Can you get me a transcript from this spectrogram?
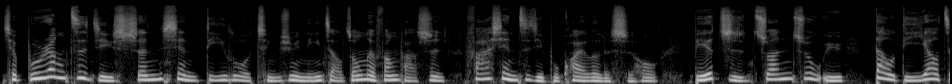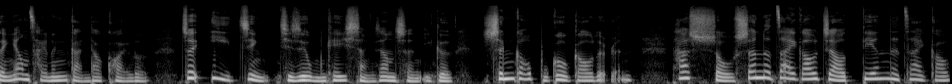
且不让自己深陷低落情绪泥沼中的方法是：发现自己不快乐的时候，别只专注于。到底要怎样才能感到快乐？这意境其实我们可以想象成一个身高不够高的人，他手伸得再高，脚踮得再高，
